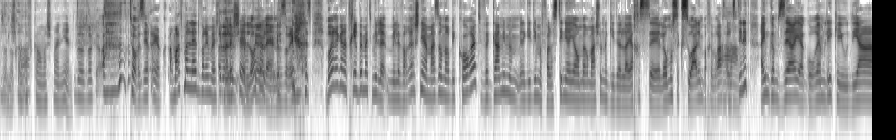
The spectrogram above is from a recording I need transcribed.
זה עוד לא נשמע קרה. דווקא ממש מעניין. זה עוד לא קרה. טוב, אז רגע, אמרת מלא דברים ויש לי מלא שאלות אוקיי, עליהן, אוקיי. אז רגע, אז בואי רגע נתחיל באמת מל- מלברר שנייה מה זה אומר ביקורת, וגם אם, נגיד, אם הפלסטיני היה אומר משהו, נגיד, על היחס אה, להומוסקסואלים בחברה אה. הפלסטינית, האם גם זה היה גורם לי כיהודייה...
